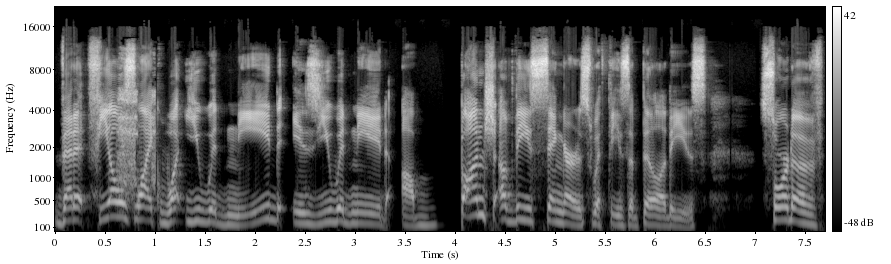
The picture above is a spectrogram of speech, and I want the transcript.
that it feels like what you would need is you would need a bunch of these singers with these abilities sort of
